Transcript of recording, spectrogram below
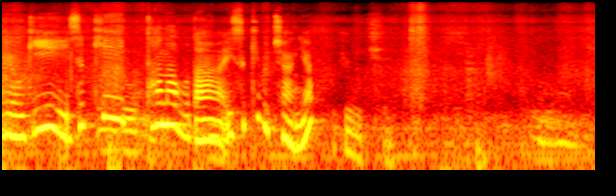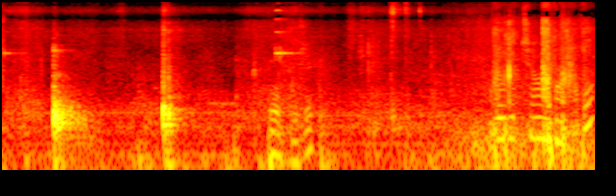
아, 여기 스키 타나 보다. 이 스키 부츠 아니야? 스키부츠 그거 뭐지? 물 부츠를 닫고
